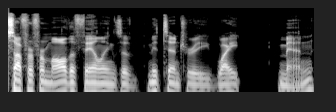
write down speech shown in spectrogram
suffer from all the failings of mid-century white men,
